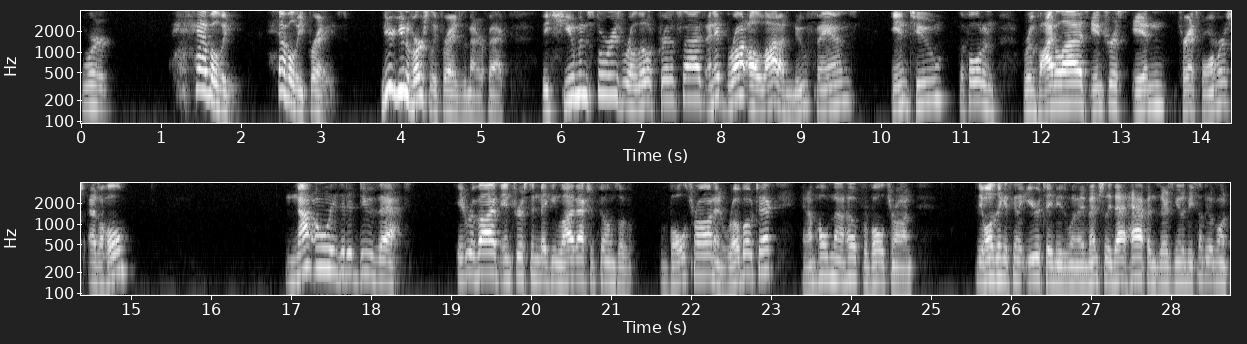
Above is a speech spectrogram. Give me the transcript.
were heavily, heavily praised. Near universally praised, as a matter of fact. The human stories were a little criticized, and it brought a lot of new fans into the fold and revitalized interest in Transformers as a whole. Not only did it do that, it revived interest in making live action films of Voltron and Robotech, and I'm holding out hope for Voltron. The only thing that's going to irritate me is when eventually that happens, there's going to be some people going,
